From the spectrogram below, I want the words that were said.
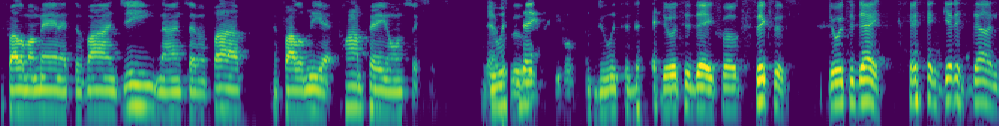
You follow my man at Divine G975 and follow me at Pompey on Sixers. Do Absolutely. it today, people. Do it today. Do it today, folks. Sixers. Do it today and get it done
